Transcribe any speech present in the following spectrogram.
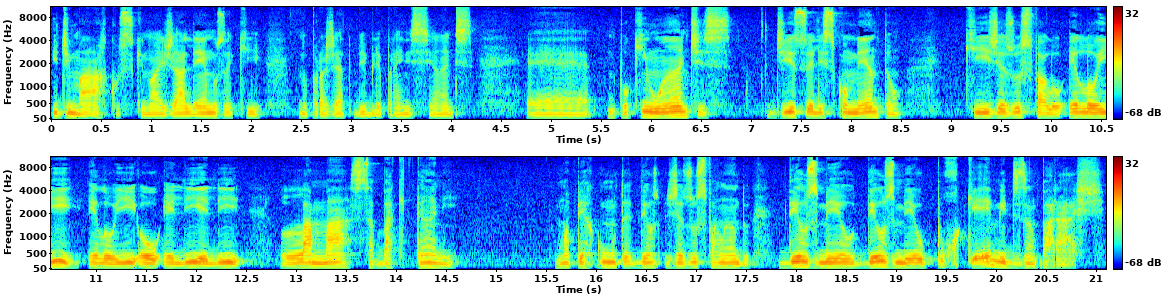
e de Marcos, que nós já lemos aqui no projeto Bíblia para Iniciantes. É, um pouquinho antes disso, eles comentam que Jesus falou Eloi, Eloi, ou Eli, Eli, lama sabachthani. Uma pergunta, Deus, Jesus falando, Deus meu, Deus meu, por que me desamparaste?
